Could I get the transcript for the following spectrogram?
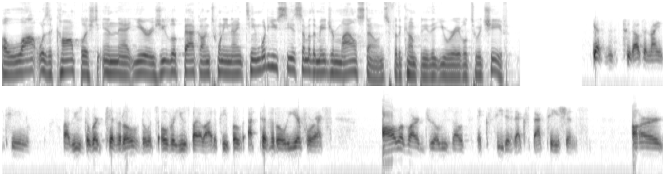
a lot was accomplished in that year. As you look back on 2019, what do you see as some of the major milestones for the company that you were able to achieve? Yes, 2019, I'll uh, use the word pivotal, though it's overused by a lot of people, a pivotal year for us. All of our drill results exceeded expectations. Our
